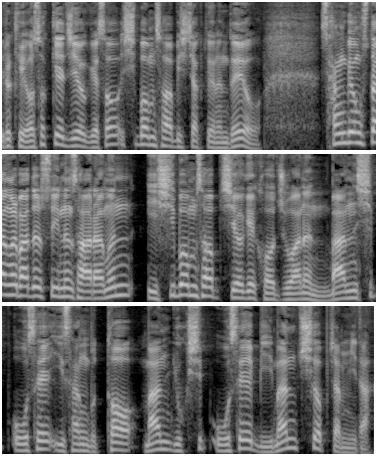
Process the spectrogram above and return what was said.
이렇게 6개 지역에서 시범 사업이 시작되는데요. 상병수당을 받을 수 있는 사람은 이 시범사업 지역에 거주하는 만 15세 이상부터 만 65세 미만 취업자입니다.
